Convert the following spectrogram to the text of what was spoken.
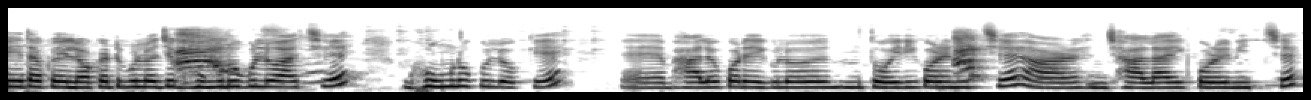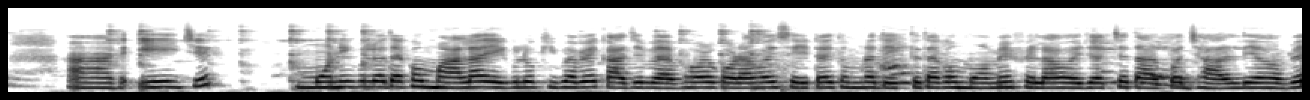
এই দেখো, এই লকেটগুলো যে ঘুঙরুগুলো আছে ঘুঙরুগুলোকে ভালো করে এগুলো তৈরি করে নিচ্ছে আর ঝালাই করে নিচ্ছে। আর এই যে মণিগুলো দেখো, মালা, এগুলো কীভাবে কাজে ব্যবহার করা হয় সেটাই তোমরা দেখতে থাকো। মমে ফেলা হয়ে যাচ্ছে, তারপর ঝাল দেওয়া হবে।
